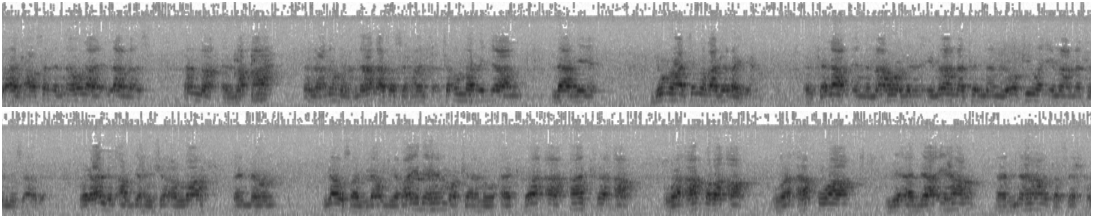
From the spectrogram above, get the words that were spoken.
الحاصل أنه لا, لا بأس. أما المرأة فمعلوم أنها لا تصح أن تأم الرجال لا في جمعة ولا في غيرها. الكلام إنما هو في الإمامة المملوك وإمامة المساعدة ولعل الأرجح إن شاء الله أنهم لو صلوا بغيرهم وكانوا أكفاء أكفاء وأقرأ وأقوى لأدائها أنها تصح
